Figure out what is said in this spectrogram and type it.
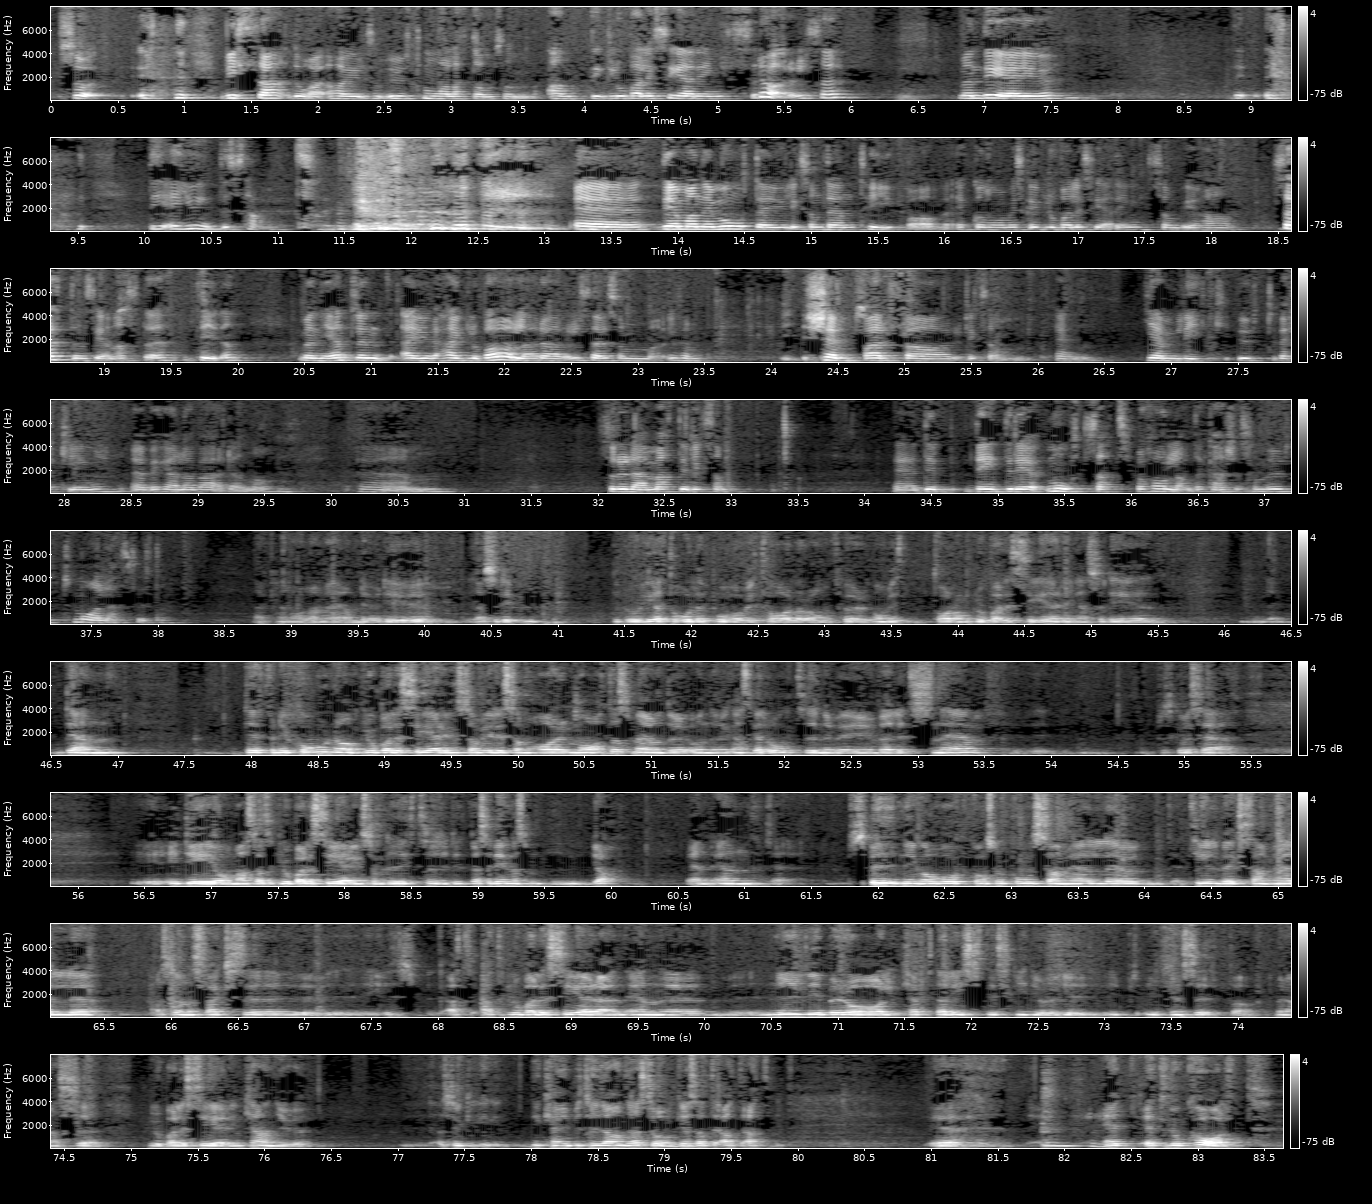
så vissa då har ju liksom utmålat dem som antiglobaliseringsrörelser. Men det är ju... Det, det är ju inte sant. Eh, det man är emot är ju liksom den typ av ekonomiska globalisering som vi har sett den senaste tiden. Men egentligen är ju det här globala rörelser som liksom kämpar för liksom en jämlik utveckling över hela världen. Och Um, så det där med att det liksom... Eh, det, det, är inte det motsatsförhållande kanske som utmålas. Utan... Jag kan hålla med om det. Det, är ju, alltså det, det beror helt och hållet på vad vi talar om. För, om vi talar om globalisering, alltså det är den definition av globalisering som vi liksom har matats med under, under ganska lång tid nu är ju en väldigt snäv, eh, ska vi säga, idé om en slags globalisering som liktydigt. Alltså det är en, ja, en, en spridning av vårt konsumtionssamhälle, tillväxtsamhälle, alltså en slags eh, att, att globalisera en, en eh, nyliberal kapitalistisk ideologi i, i princip. Medan eh, globalisering kan ju... Alltså, det kan ju betyda andra saker. Alltså att, att, att eh, ett, ett lokalt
